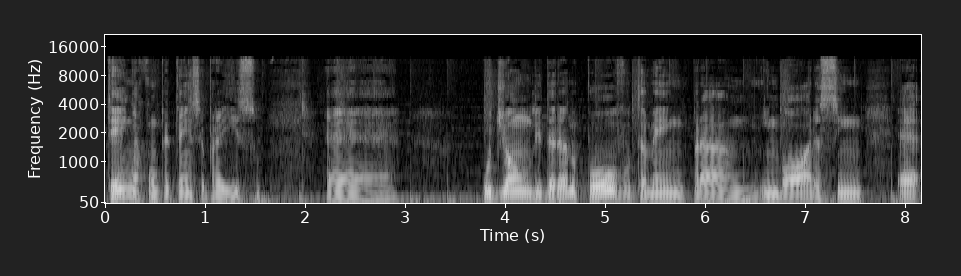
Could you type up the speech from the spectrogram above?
tem a competência para isso. É, o John liderando o povo também para embora, assim. É,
